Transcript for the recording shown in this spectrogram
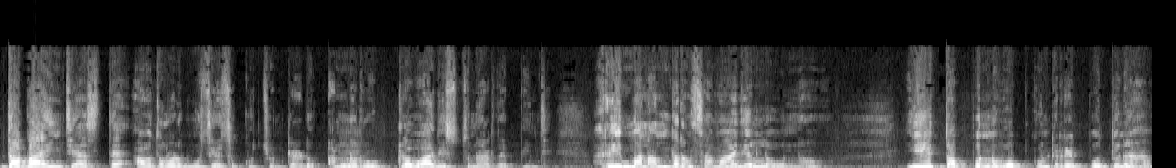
దబాయించేస్తే అవతలోడు మూసేసి కూర్చుంటాడు అన్న రూట్లో వాదిస్తున్నారు తప్పించి. అరే మనందరం సమాజంలో ఉన్నాం. ఈ తప్పును ఒప్పుకుంటే రేపు పొద్దున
